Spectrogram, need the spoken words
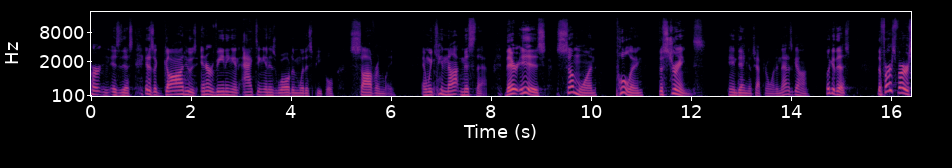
curtain is this it is a God who is intervening and acting in his world and with his people sovereignly. And we cannot miss that. There is someone pulling the strings in Daniel chapter 1, and that is God. Look at this. The first verse,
